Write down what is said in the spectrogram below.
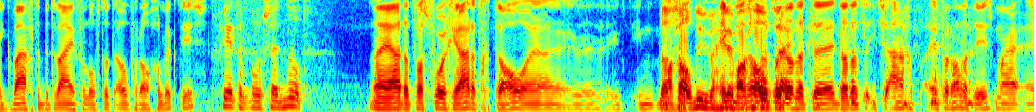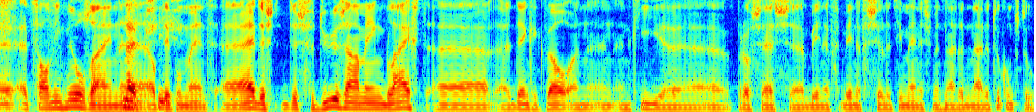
ik waag te betwijfelen of dat overal gelukt is. 40% not. Nou ja, dat was vorig jaar het getal. Uh, ik, ik mag, zal nu ik mag hopen dat het, uh, dat het iets veranderd is, maar uh, het zal niet nul zijn nee, op dit moment. dus, dus verduurzaming blijft denk ik wel een, een, een key proces binnen, binnen facility management naar de, naar de toekomst toe.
